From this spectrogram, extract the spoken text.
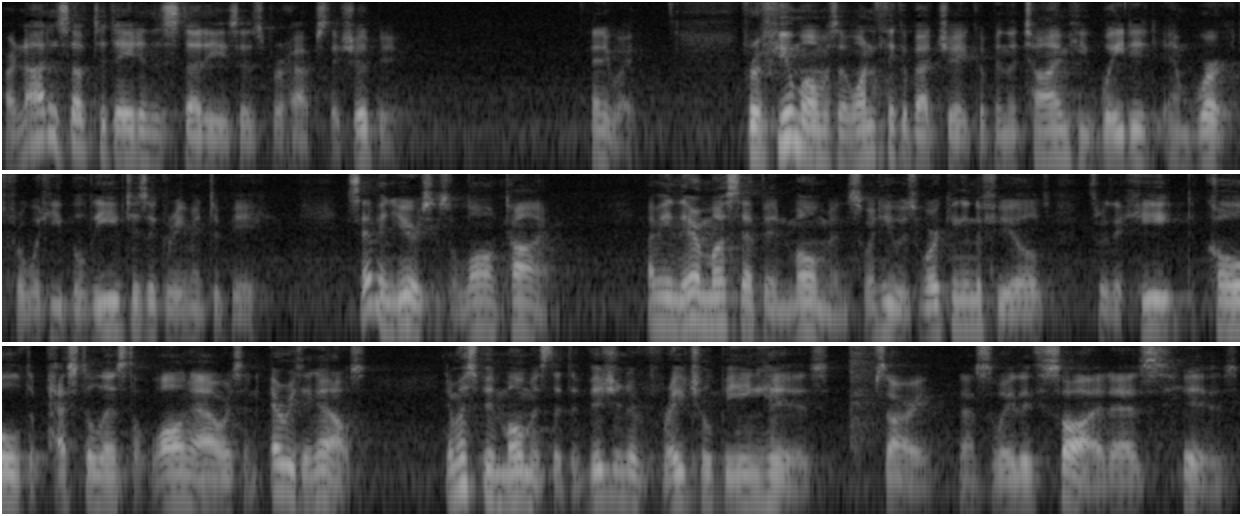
are not as up to date in the studies as perhaps they should be. Anyway, for a few moments, I want to think about Jacob and the time he waited and worked for what he believed his agreement to be. Seven years is a long time. I mean, there must have been moments when he was working in the field through the heat, the cold, the pestilence, the long hours, and everything else. There must have been moments that the vision of Rachel being his, sorry, that's the way they saw it as his,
